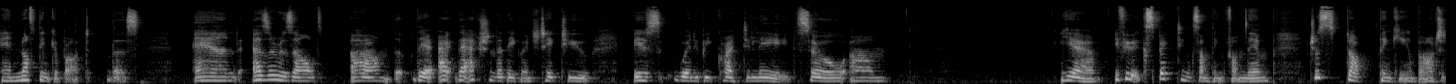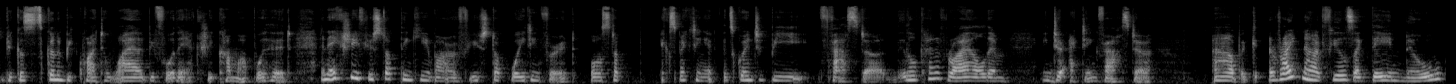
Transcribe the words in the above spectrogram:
and not think about this. And as a result, um, the, the, the action that they're going to take to you is going to be quite delayed. So, um, yeah, if you're expecting something from them, just stop thinking about it because it's going to be quite a while before they actually come up with it. And actually, if you stop thinking about it, if you stop waiting for it or stop expecting it, it's going to be faster. It'll kind of rile them into acting faster. Uh, but right now, it feels like they know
